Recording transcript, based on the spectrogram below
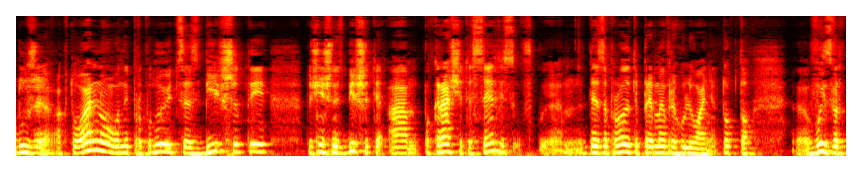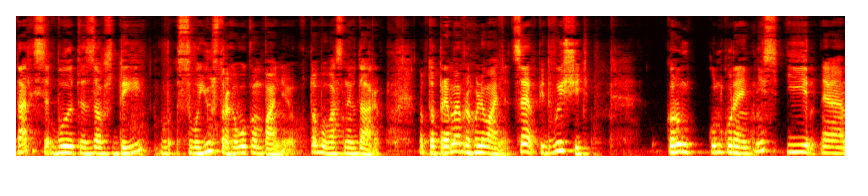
дуже актуально вони пропонують це збільшити, точніше, не збільшити, а покращити сервіс, е, де запровадити пряме врегулювання. Тобто е, ви звертатися будете завжди в свою страхову компанію, хто б вас не вдарив. Тобто пряме врегулювання це підвищить конкурентність і е,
